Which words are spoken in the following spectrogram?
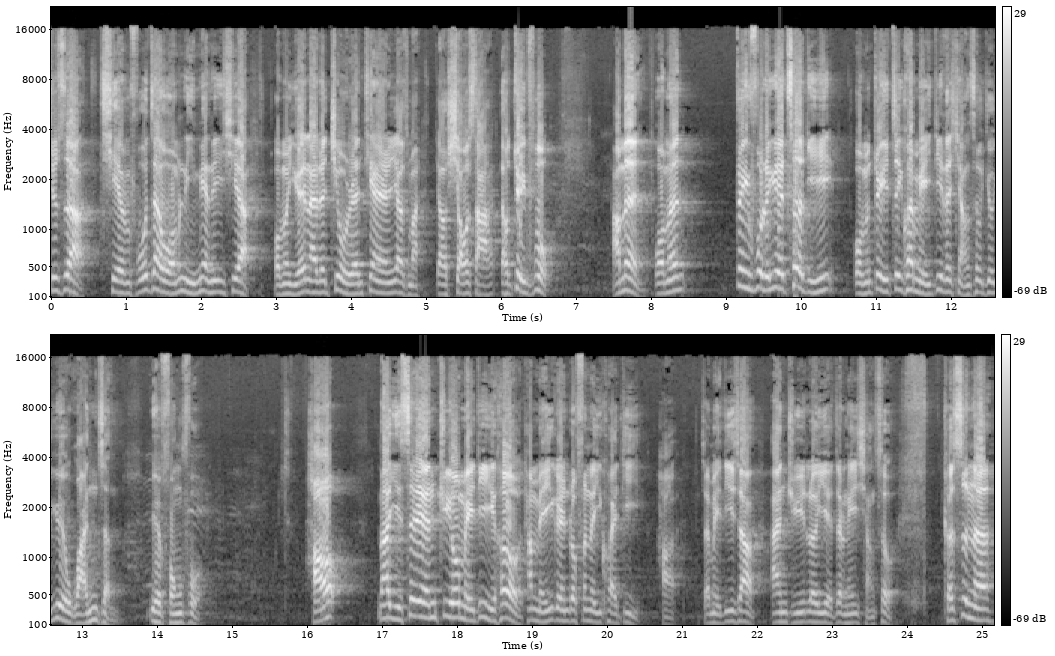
就是啊，潜伏在我们里面的一些啊，我们原来的旧人、天人要什么？要消杀，要对付。阿门。我们对付的越彻底，我们对于这块美地的享受就越完整、越丰富。好，那以色列人具有美地以后，他每一个人都分了一块地，好，在美地上安居乐业，在那里享受。可是呢，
